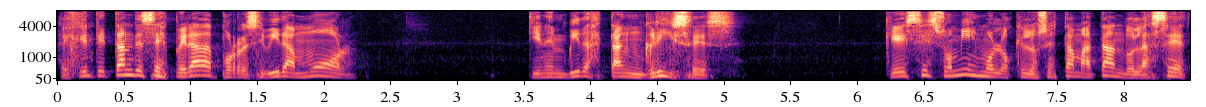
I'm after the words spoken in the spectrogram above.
Hay gente tan desesperada por recibir amor. Tienen vidas tan grises que es eso mismo lo que los está matando, la sed.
